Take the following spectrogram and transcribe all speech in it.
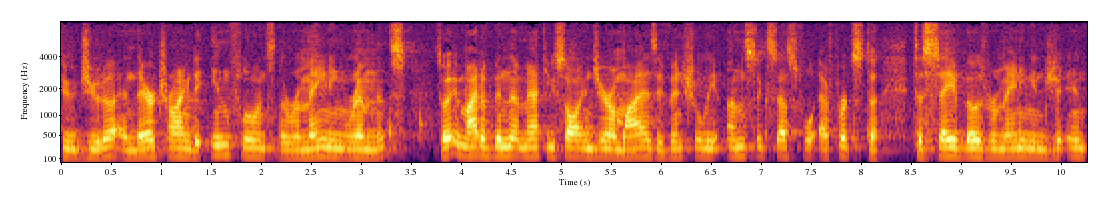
to Judah, and they're trying to influence the remaining remnants. So it might have been that Matthew saw in Jeremiah's eventually unsuccessful efforts to to save those remaining in, in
